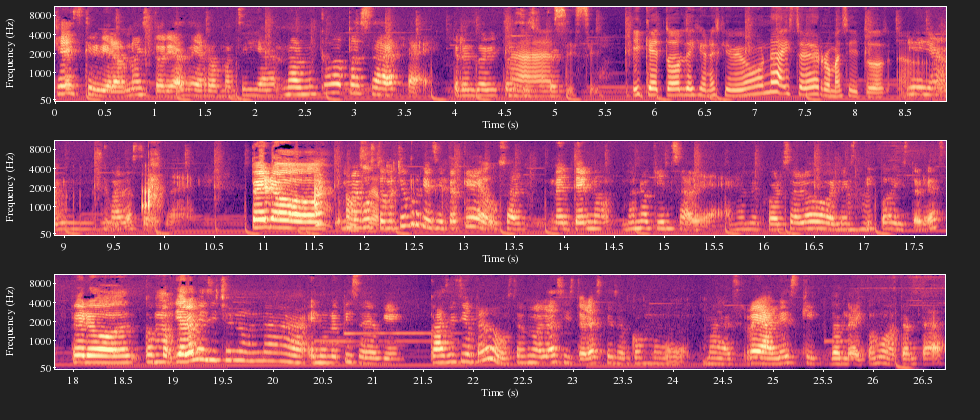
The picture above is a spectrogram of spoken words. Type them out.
que escribiera una historia de romance y ya, no, nunca va a pasar. Ay, tres doritos Ah, después. sí, sí. Y que todos le dijeron escribir una historia de romance y todos. ah. Y Sí, no lo sé. Pero me vamos a gustó mucho porque siento que usualmente no, bueno, quién sabe, a lo mejor solo en este Ujú. tipo de historias. Pero como ya lo habías dicho en una en un episodio que casi siempre me gustan más las historias que son como más reales que donde hay como tanta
